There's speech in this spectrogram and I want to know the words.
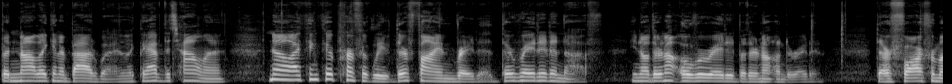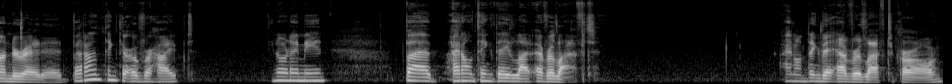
but not like in a bad way. Like they have the talent. No, I think they're perfectly, they're fine rated. They're rated enough. You know, they're not overrated, but they're not underrated. They're far from underrated, but I don't think they're overhyped. You know what I mean? But I don't think they le- ever left. I don't think they ever left, girl.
